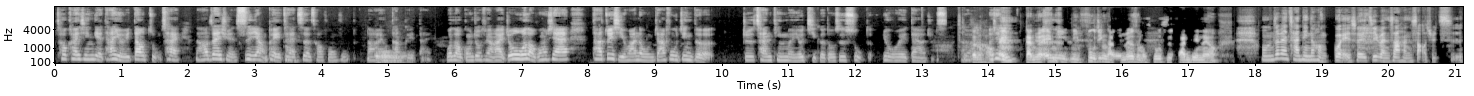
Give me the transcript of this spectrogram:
超开心点，它有一道主菜，然后再选四样配菜，嗯、吃的超丰富，然后还有汤可以带。哦、我老公就非常爱，就我老公现在他最喜欢的我们家附近的。就是餐厅们有几个都是素的，因为我会带他去吃，真好。而且，欸、感觉 Amy 你附近感觉没有什么素食餐厅呢？我们这边餐厅都很贵，所以基本上很少去吃。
